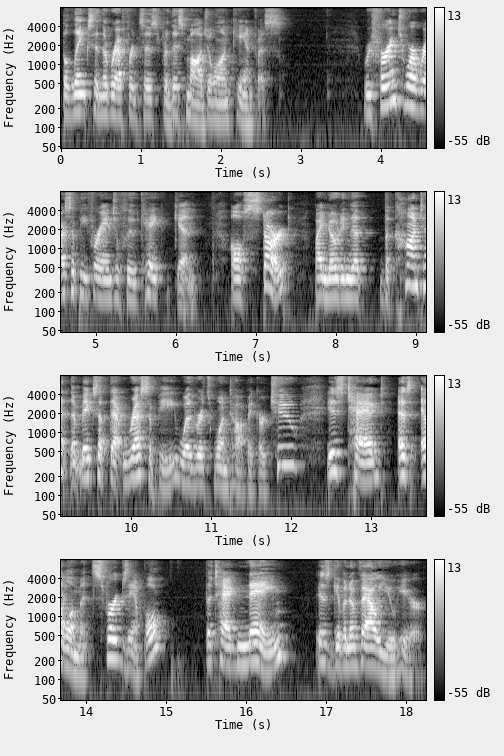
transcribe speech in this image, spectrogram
The link's in the references for this module on Canvas. Referring to our recipe for angel food cake again, I'll start by noting that the content that makes up that recipe, whether it's one topic or two, is tagged as elements. For example, the tag name is given a value here.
